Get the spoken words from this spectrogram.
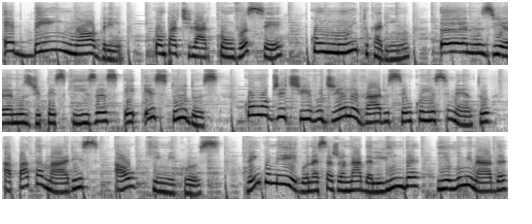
é bem nobre: compartilhar com você, com muito carinho, anos e anos de pesquisas e estudos com o objetivo de elevar o seu conhecimento a patamares alquímicos. Vem comigo nessa jornada linda e iluminada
